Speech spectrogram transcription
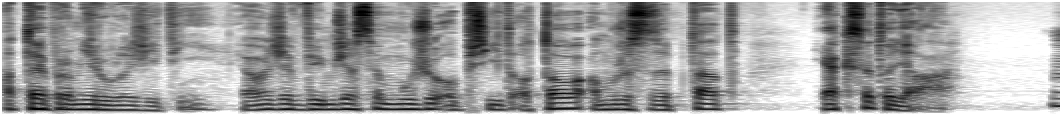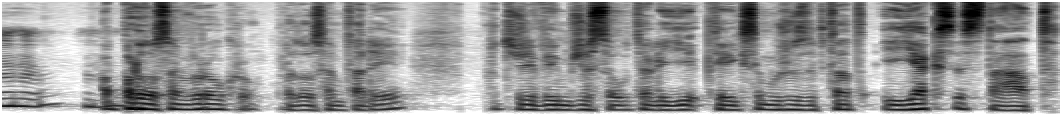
A to je pro mě důležitý, jo? že vím, že se můžu opřít o to a můžu se zeptat, jak se to dělá. Mm-hmm. A proto jsem v brokeru, proto jsem tady, protože vím, že jsou ty lidi, kterých se můžu zeptat, jak se stát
